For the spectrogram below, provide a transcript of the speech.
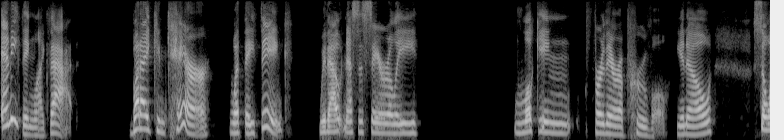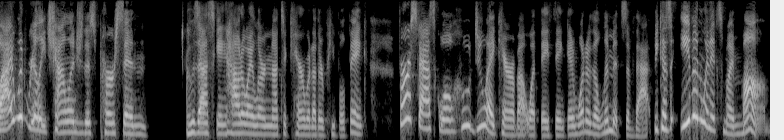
anything like that. But I can care what they think without necessarily looking for their approval, you know? So I would really challenge this person who's asking, How do I learn not to care what other people think? First, ask, Well, who do I care about what they think and what are the limits of that? Because even when it's my mom,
